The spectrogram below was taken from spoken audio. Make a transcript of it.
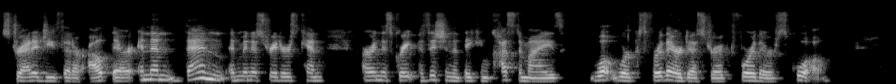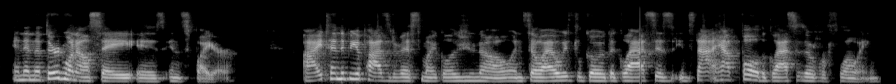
strategies that are out there. And then then administrators can are in this great position that they can customize what works for their district for their school. And then the third one i'll say is inspire I tend to be a positivist, Michael, as you know. And so I always go, the glass is, it's not half full, the glass is overflowing.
